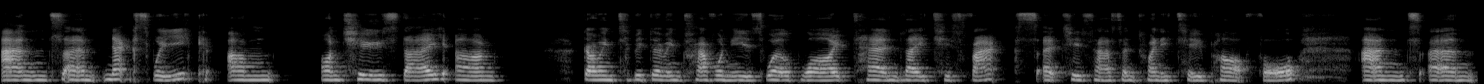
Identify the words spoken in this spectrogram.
and um, next week, um, on Tuesday, I'm going to be doing Travel News Worldwide 10 Latest Facts at 2022 Part 4 and um,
